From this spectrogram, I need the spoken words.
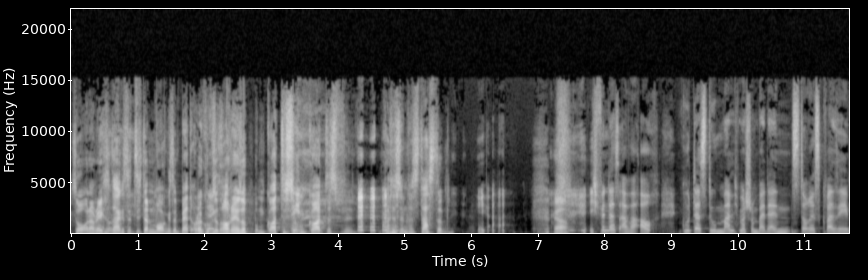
So, und am nächsten Tag sitze ich dann morgens im Bett oder guckst du drauf und denkst so, um Gottes, um Gottes Willen. Um Gottes Willen, was ist das denn? Ja. Ja. Ich finde das aber auch gut, dass du manchmal schon bei deinen Stories quasi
